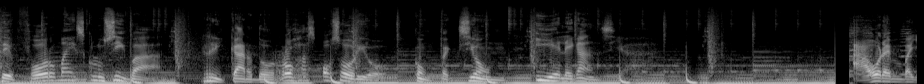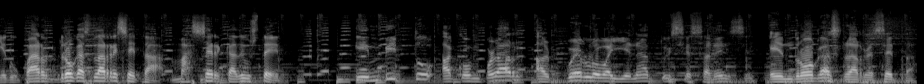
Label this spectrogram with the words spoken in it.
de forma exclusiva. Ricardo Rojas Osorio, confección y elegancia. Ahora en Valledupar, Drogas La Receta, más cerca de usted. Invito a comprar al pueblo vallenato y cesarense en Drogas La Receta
